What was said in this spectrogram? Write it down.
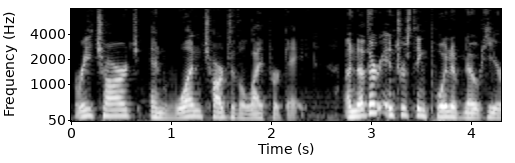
Recharge, and one Charge of the Light Brigade. Another interesting point of note here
